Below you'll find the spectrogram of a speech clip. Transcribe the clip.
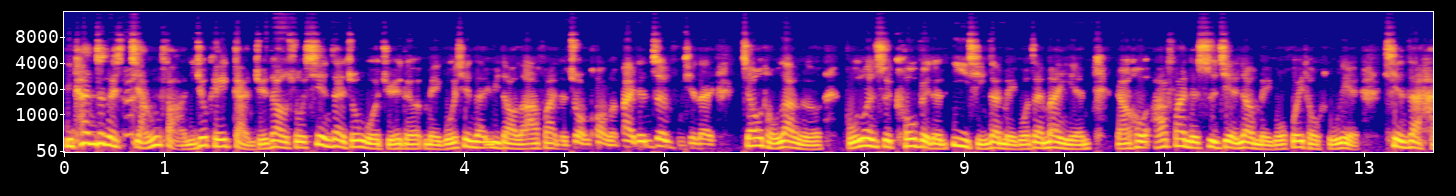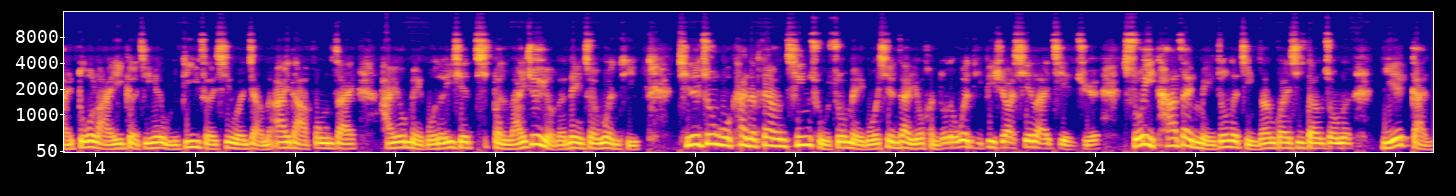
你看这个。讲法，你就可以感觉到说，现在中国觉得美国现在遇到了阿富汗的状况了，拜登政府现在焦头烂额，不论是 COVID 的疫情在美国在蔓延，然后阿富汗的事件让美国灰头土脸，现在还多来一个，今天我们第一则新闻讲的挨打风灾，还有美国的一些本来就有的内政问题，其实中国看得非常清楚，说美国现在有很多的问题必须要先来解决，所以他在美中的紧张关系当中呢，也敢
